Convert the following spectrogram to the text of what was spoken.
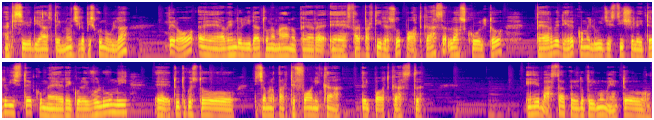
anche se io di arte non ci capisco nulla però eh, avendogli dato una mano per eh, far partire il suo podcast lo ascolto per vedere come lui gestisce le interviste, come regola i volumi, eh, tutto questo diciamo la parte fonica del podcast. E basta credo per il momento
